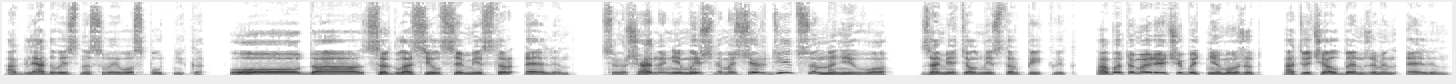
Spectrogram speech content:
оглядываясь на своего спутника. — О, да! — согласился мистер Эллен. — Совершенно немыслимо сердиться на него, — заметил мистер Пиквик. — Об этом и речи быть не может, — отвечал Бенджамин Эллен.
